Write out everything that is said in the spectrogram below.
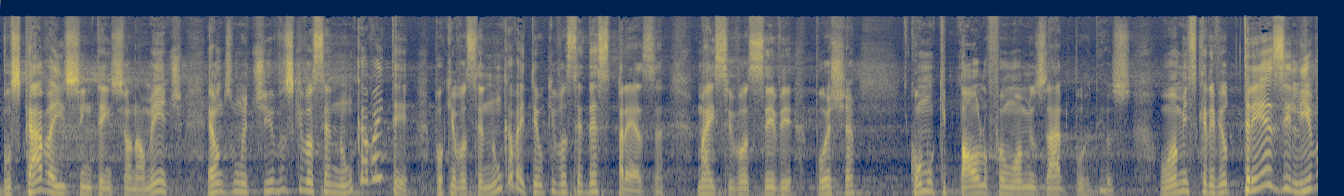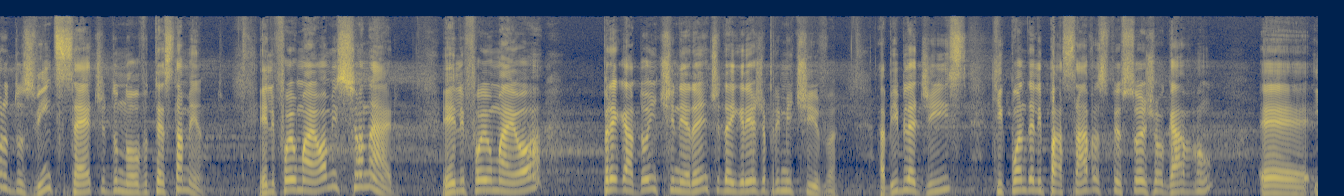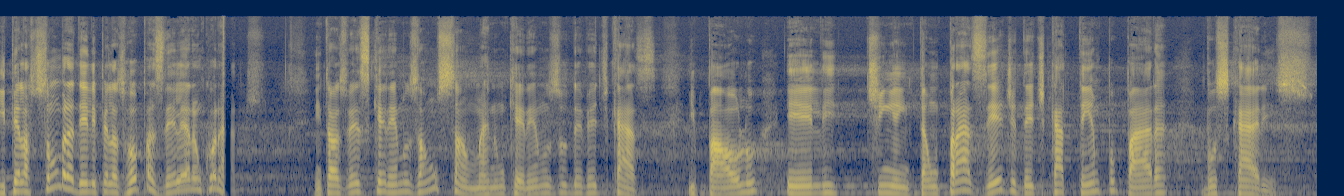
buscava isso intencionalmente, é um dos motivos que você nunca vai ter, porque você nunca vai ter o que você despreza. Mas se você vê, poxa, como que Paulo foi um homem usado por Deus? O homem escreveu 13 livros dos 27 do Novo Testamento. Ele foi o maior missionário, ele foi o maior pregador itinerante da igreja primitiva. A Bíblia diz que quando ele passava, as pessoas jogavam, é, e pela sombra dele, pelas roupas dele, eram curados. Então, às vezes, queremos a unção, mas não queremos o dever de casa. E Paulo, ele tinha então o prazer de dedicar tempo para buscar isso.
